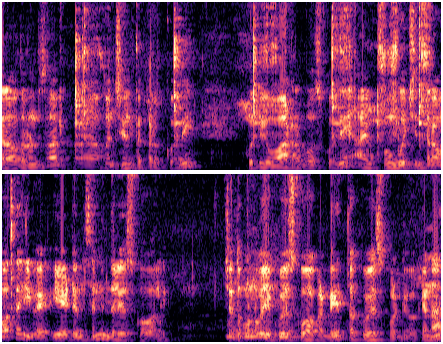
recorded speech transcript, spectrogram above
తర్వాత రెండుసార్లు మంచినీళ్ళతో కడుక్కొని కొద్దిగా వాటర్ పోసుకొని అవి పొంగు వచ్చిన తర్వాత ఈ ఐటమ్స్ అన్ని ఇందులో వేసుకోవాలి. చింతపండు ఎక్కువ వేసుకోకండి తక్కువ వేసుకోండి ఓకేనా?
